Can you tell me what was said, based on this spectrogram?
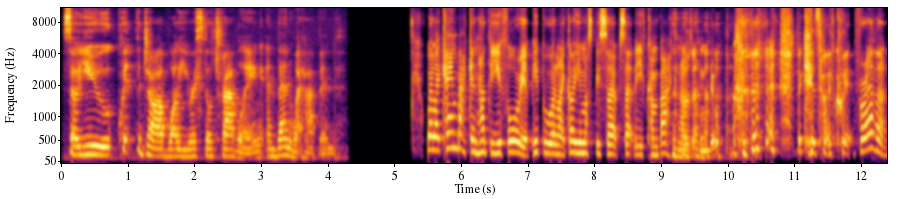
So you quit the job while you were still traveling, and then what happened? Well, I came back and had the euphoria. People were like, "Oh, you must be so upset that you've come back," and I was like, "Nope," because I've quit forever.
